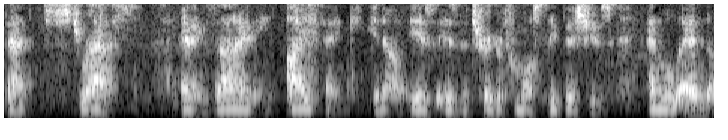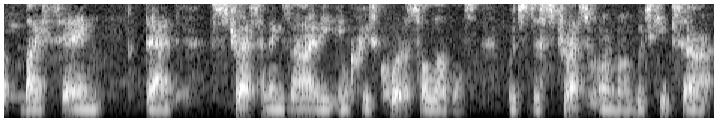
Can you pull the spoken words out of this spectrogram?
that stress and anxiety, I think, you know, is, is the trigger for most sleep issues. And we'll end by saying that stress and anxiety increase cortisol levels, which is a stress hormone, which keeps our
